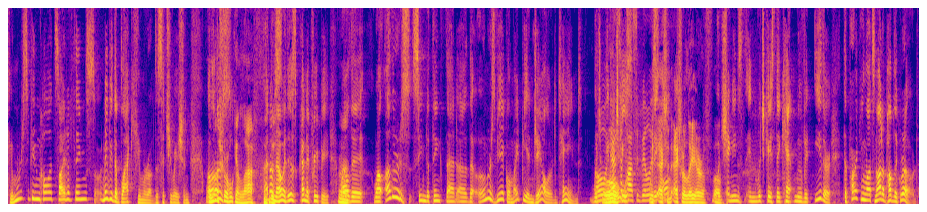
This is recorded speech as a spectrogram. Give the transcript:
humorous, if you can call it, side of things, or maybe the black humor of the situation. While I'm not others- sure who can laugh. I don't This- know. It is kind of creepy. While the while others seem to think that uh, the owner's vehicle might be in jail or detained, which Oh, in that's which a possibility. It's they extra, all- extra layer of, of which means in which case they can't move it either. The parking lot's not a public road,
